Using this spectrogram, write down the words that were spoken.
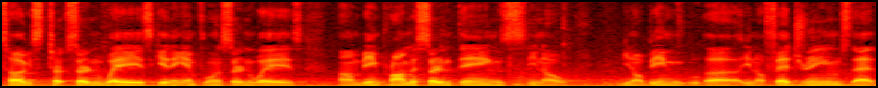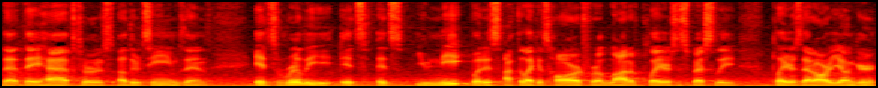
tugged t- certain ways, getting influenced certain ways, um, being promised certain things. You know, you know being uh, you know fed dreams that that they have towards other teams and it's really it's it's unique, but it's I feel like it's hard for a lot of players, especially players that are younger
